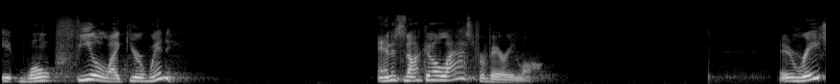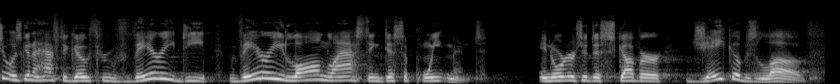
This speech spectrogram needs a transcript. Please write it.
it won't feel like you're winning. And it's not going to last for very long. And Rachel is going to have to go through very deep, very long lasting disappointment in order to discover Jacob's love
